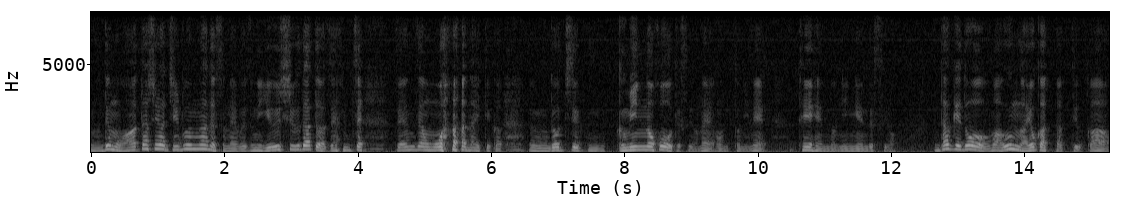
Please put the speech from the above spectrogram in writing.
うん、でも私は自分がですね、別に優秀だとは全然、全然思わないっていうか、うん、どっち、愚民の方ですよね、本当にね。底辺の人間ですよ。だけど、まあ、運が良かったっていうか、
